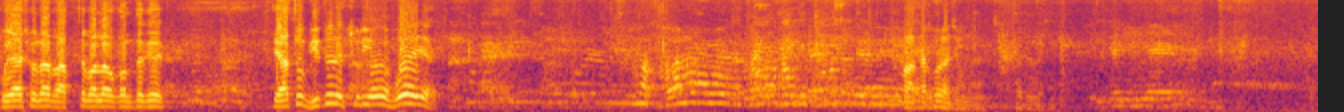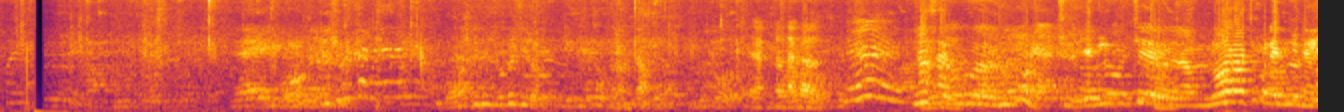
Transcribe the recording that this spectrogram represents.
পয়াশোনার রাত্রেবেলা ওখান থেকে এত ভিতরে চুরি হবে বোঝা যায় পাতা করে আছে মনে হয় একটা দেখা না স্যার রুপোর ছিল। এগুলো হচ্ছে লোহার আছে বলে এগুলো নেই।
